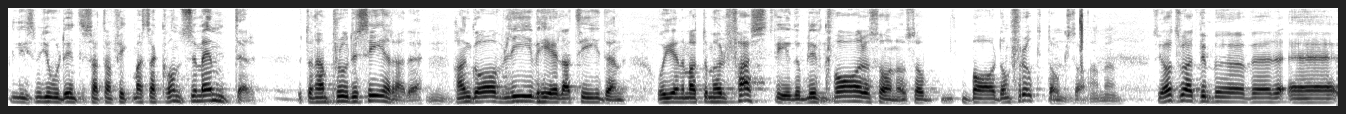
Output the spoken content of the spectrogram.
liksom gjorde inte så att han fick massa konsumenter utan han producerade. Han gav liv hela tiden och genom att de höll fast vid och blev kvar och sånt och så bar de frukt också. Mm. Så jag tror att vi behöver eh,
